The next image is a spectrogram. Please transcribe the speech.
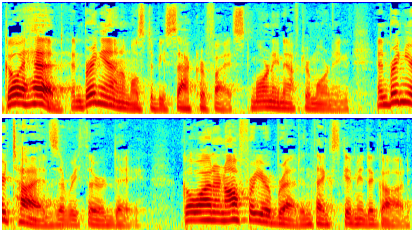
Go ahead and bring animals to be sacrificed morning after morning, and bring your tithes every third day. Go on and offer your bread in thanksgiving to God,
